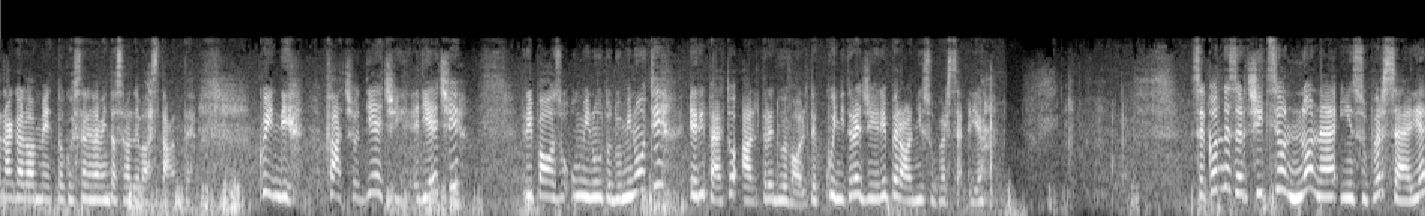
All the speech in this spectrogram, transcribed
raga lo ammetto questo allenamento sarà devastante. Quindi faccio 10 e 10 riposo un minuto due minuti e ripeto altre due volte. Quindi tre giri per ogni super serie. Secondo esercizio non è in super serie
